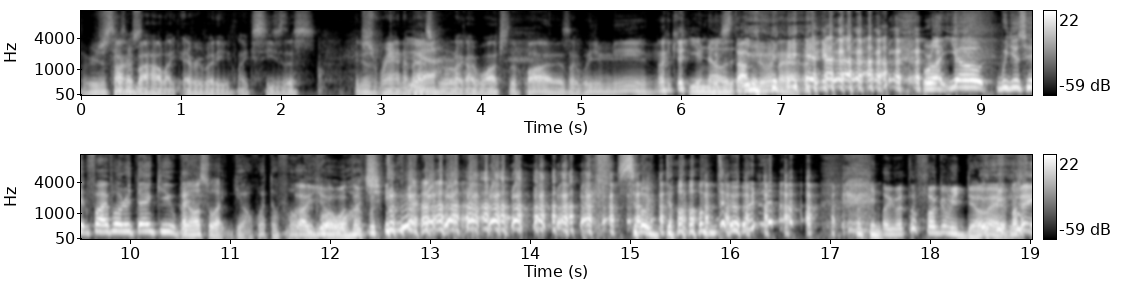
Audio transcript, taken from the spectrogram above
We were just talking was- about how like everybody like sees this. It just random Yeah. ass people were like, I watched the pod. It's like, what do you mean? Like, You like, know, stop doing that. We're like, yo, we just hit 500. Thank you. But also like, yo, what the fuck? Like, People yo, are the- watching. so dumb, dude. Fucking, like, what the fuck are we doing? Like-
